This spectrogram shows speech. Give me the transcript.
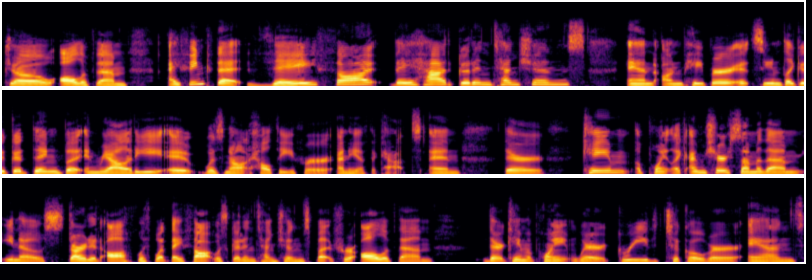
Joe, all of them, I think that they thought they had good intentions and on paper, it seemed like a good thing, but in reality, it was not healthy for any of the cats. And there came a point, like, I'm sure some of them, you know, started off with what they thought was good intentions, but for all of them, there came a point where greed took over and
